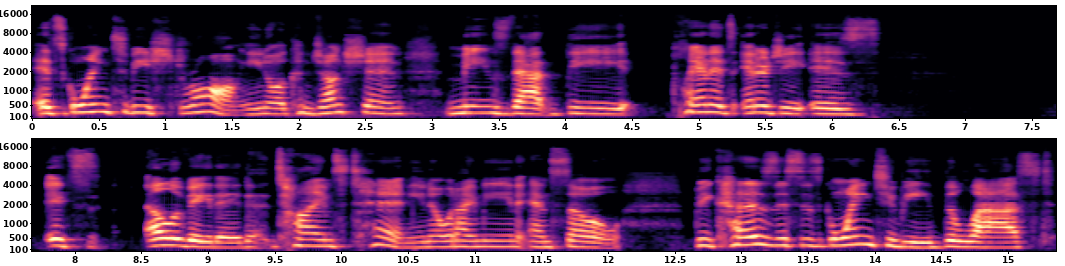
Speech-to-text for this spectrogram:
It's going to be strong. You know, a conjunction means that the planet's energy is, it's elevated times 10. You know what I mean? And so, because this is going to be the last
